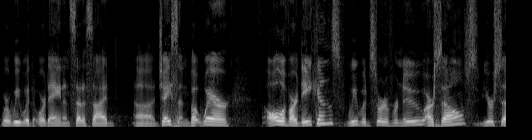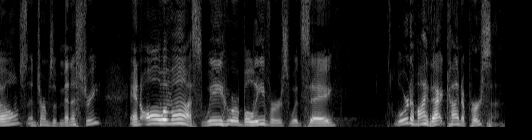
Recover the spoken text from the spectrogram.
where we would ordain and set aside uh, Jason, but where all of our deacons, we would sort of renew ourselves, yourselves, in terms of ministry. And all of us, we who are believers, would say, Lord, am I that kind of person?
